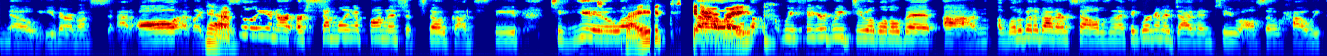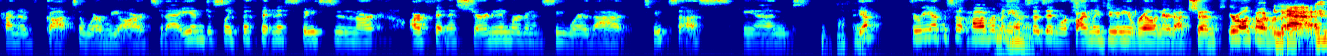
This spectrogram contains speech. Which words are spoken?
know either of us at all, at like Yeah. personally, and are, are stumbling upon this. If so, Godspeed to you. Right? yeah, right. We figured we'd do a little bit, um, a little bit about ourselves, and I think we're going to dive into also how we kind of got to where we are today, and just like the fitness space and our our fitness journey, and we're going to see where that takes us. And yeah, three episodes, however many Yeah. episodes in, we're finally doing a real introduction. You're welcome, everybody.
